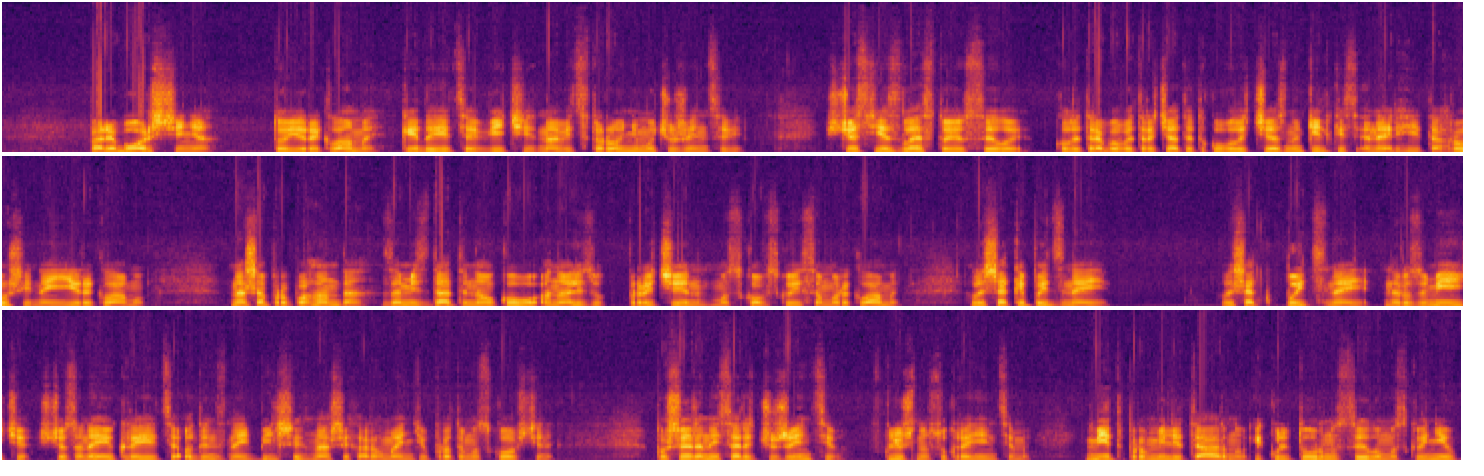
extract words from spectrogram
Переборщення тої реклами кидається в вічі навіть сторонньому чужинцеві. Щось є зле з тою силою, коли треба витрачати таку величезну кількість енергії та грошей на її рекламу. Наша пропаганда, замість дати наукову аналізу причин московської самореклами, лише кипить з неї, лише кпить з неї, не розуміючи, що за нею криється один з найбільших наших аргументів проти Московщини. Поширений серед чужинців, включно з українцями, міт про мілітарну і культурну силу москвинів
